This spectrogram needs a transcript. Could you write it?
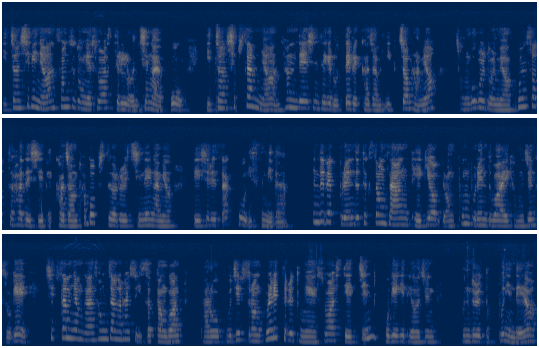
2012년 성수동에 수아스트를 런칭하였고 2013년 현대 신세계 롯데백화점 입점하며 전국을 돌며 콘서트 하듯이 백화점 팝업 스토어를 진행하며 내실을 쌓고 있습니다. 핸드백 브랜드 특성상 대기업 명품 브랜드와의 경쟁 속에 13년간 성장을 할 수 있었던 건 바로 고집스러운 퀄리티를 통해 수아스티의 찐 고객이 되어준 분들 덕분인데요.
